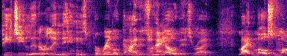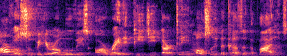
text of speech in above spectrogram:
PG literally means parental guidance. Right. We know this, right? Like most Marvel superhero movies are rated PG 13, mostly because of the violence.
